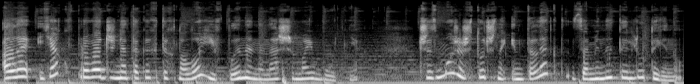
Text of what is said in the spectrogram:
Але як впровадження таких технологій вплине на наше майбутнє? Чи зможе штучний інтелект замінити людину?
